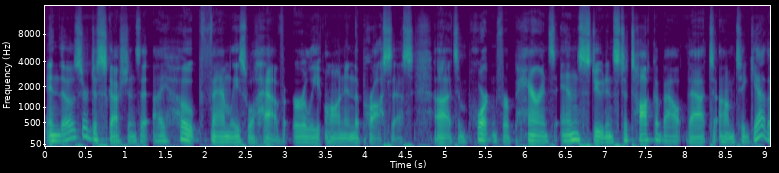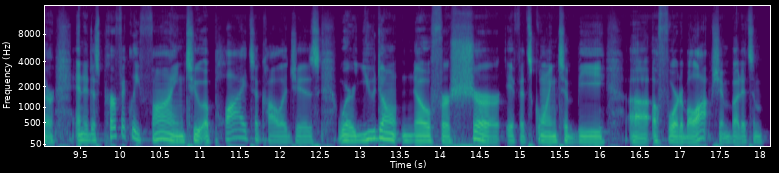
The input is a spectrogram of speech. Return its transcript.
and those are discussions that I hope families will have early on in the process. Uh, it's important for parents parents and students to talk about that um, together. And it is perfectly fine to apply to colleges where you don't know for sure if it's going to be uh, affordable option, but it's important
